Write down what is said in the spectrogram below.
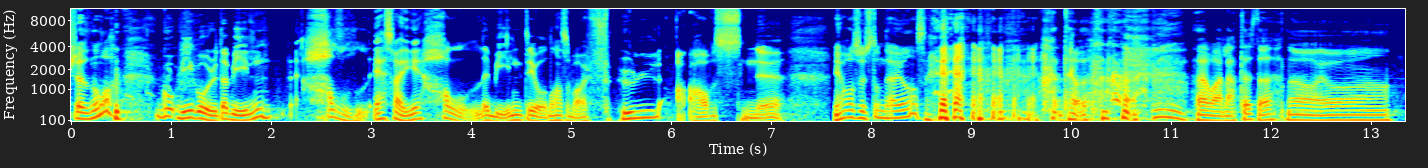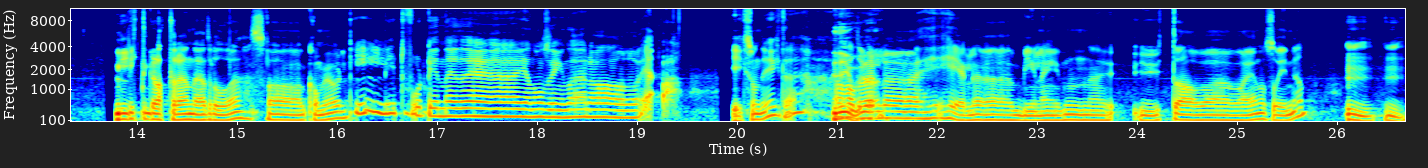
Skjedde noe, da? Vi går ut av bilen. Halv, jeg sverger, halve bilen til Jonas var full av snø. Ja, hva syns du om det, Jonas? det, var, lættis, det. Det var jo litt glattere enn det jeg trodde. Så kom jo litt fort inn i det gjennom svingen der, og ja. Gikk som det gikk, det. Jeg hadde vel eh, hele billengden eh, ut av eh, veien og så inn igjen. Mm, mm.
